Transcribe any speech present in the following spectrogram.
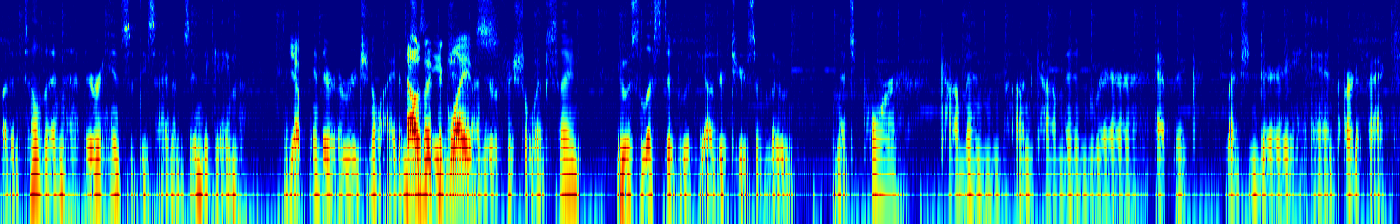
but until then, there were hints of these items in the game. Yep. In their original items That was like the page on their official website, it was listed with the other tiers of loot, and that's poor, common, uncommon, rare, epic, legendary, and artifact.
